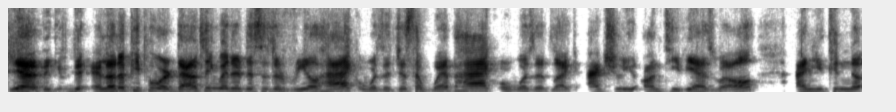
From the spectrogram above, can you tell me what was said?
yeah, the, the, a lot of people were doubting whether this is a real hack or was it just a web hack or was it like actually on TV as well. And you can know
